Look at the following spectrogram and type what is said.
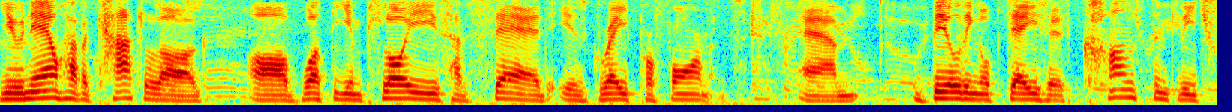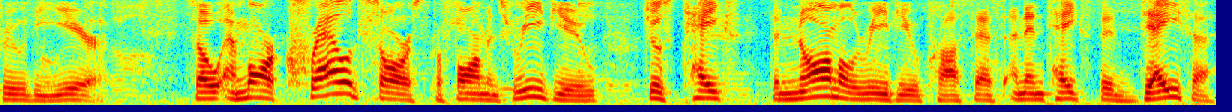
you now have a catalogue of what the employees have said is great performance, um, building up data constantly through the year. So a more crowdsourced performance review just takes the normal review process and then takes the data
